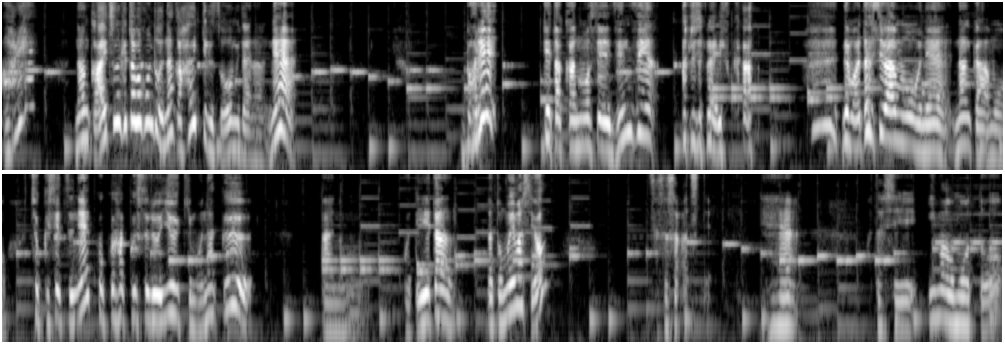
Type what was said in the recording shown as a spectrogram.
あれ？なんかあいつの下駄箱のとこになんか入ってるぞ？みたいなね。バレてた可能性全然あるじゃないですか。でも私はもうね、なんかもう直接ね、告白する勇気もなく、あの、こうやって入れたんだと思いますよ。さささ、つって。ね。私、今思うと、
